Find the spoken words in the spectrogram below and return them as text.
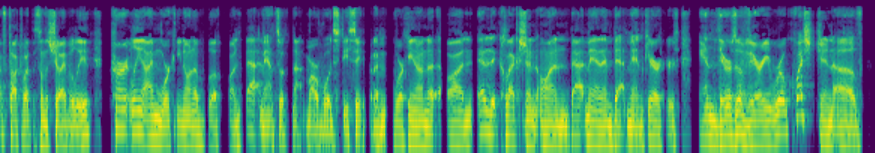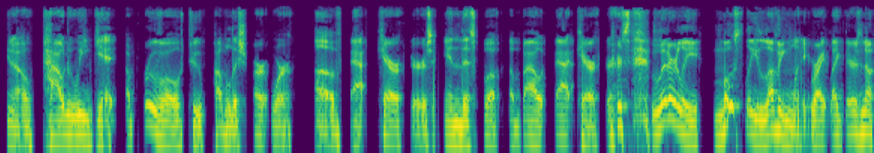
I've talked about this on the show, I believe. Currently, I'm working on a book on Batman, so it's not Marvel, it's DC, but I'm working on a on edited collection on Batman and Batman characters. And there's a very real question of, you know, how do we get approval to publish artwork? Of bat characters in this book about bat characters literally mostly lovingly right like there's no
